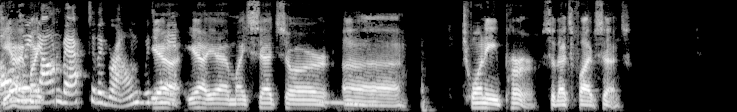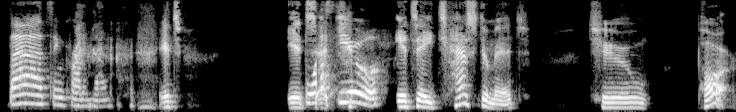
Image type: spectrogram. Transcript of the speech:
All yeah, the way my- down back to the ground yeah, yeah, yeah. My sets are uh, 20 per, so that's five sets. That's incredible. It's it's Bless a, you. it's a testament to par.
